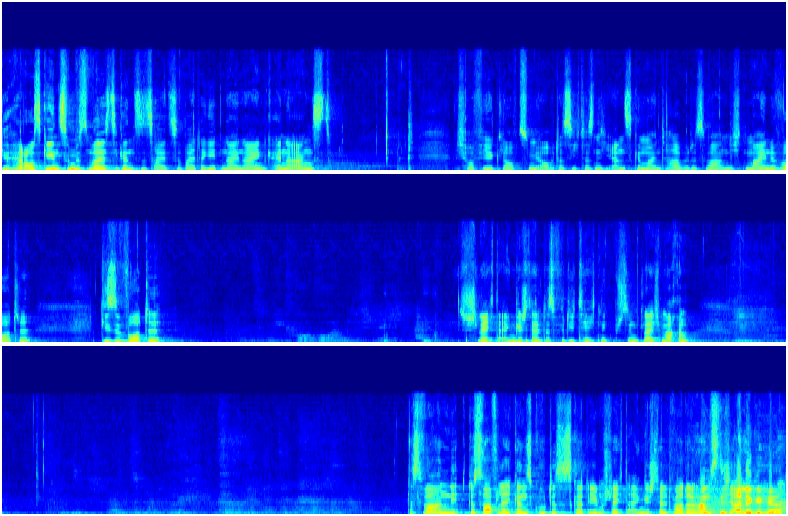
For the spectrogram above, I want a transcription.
herausgehen zu müssen, weil es die ganze Zeit so weitergeht. Nein, nein, keine Angst. Ich hoffe, ihr glaubt mir auch, dass ich das nicht ernst gemeint habe. Das waren nicht meine Worte. Diese Worte. Schlecht eingestellt, das wird die Technik bestimmt gleich machen. Das war, das war vielleicht ganz gut, dass es gerade eben schlecht eingestellt war, dann haben es nicht alle gehört.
